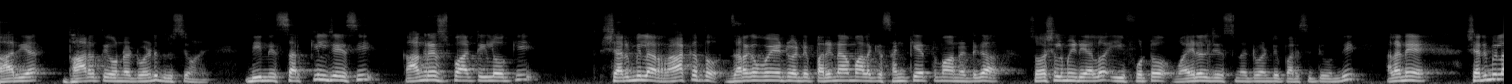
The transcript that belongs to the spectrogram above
భార్య భారతి ఉన్నటువంటి దృశ్యం అనేది. దీన్ని సర్కిల్ చేసి కాంగ్రెస్ పార్టీలోకి షర్మిల రాకతో జరగబోయేటువంటి పరిణామాలకి సంకేతమా అన్నట్టుగా సోషల్ మీడియాలో ఈ ఫోటో వైరల్ చేస్తున్నటువంటి పరిస్థితి ఉంది. అలానే షర్మిల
